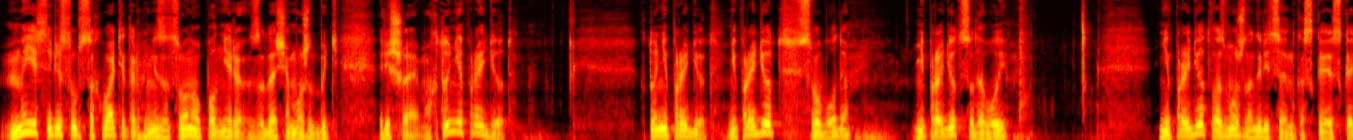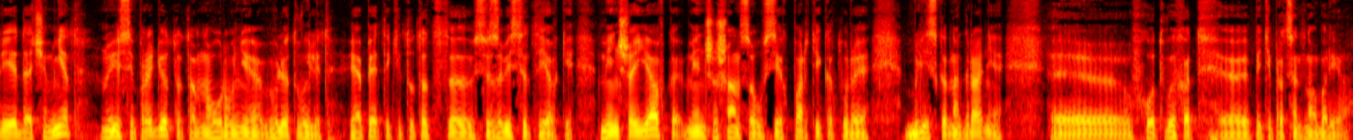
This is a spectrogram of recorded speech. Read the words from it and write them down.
Но если ресурса хватит, организационно вполне задача может быть решаема. Кто не пройдет? Кто не пройдет? Не пройдет свобода, не пройдет садовой, не пройдет, возможно, Гриценко. Скорее да, чем нет. Но если пройдет, то там на уровне влет-вылет. И опять-таки тут от, э, все зависит от явки. Меньшая явка, меньше шансов у всех партий, которые близко на грани э, вход-выход э, 5% барьера.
